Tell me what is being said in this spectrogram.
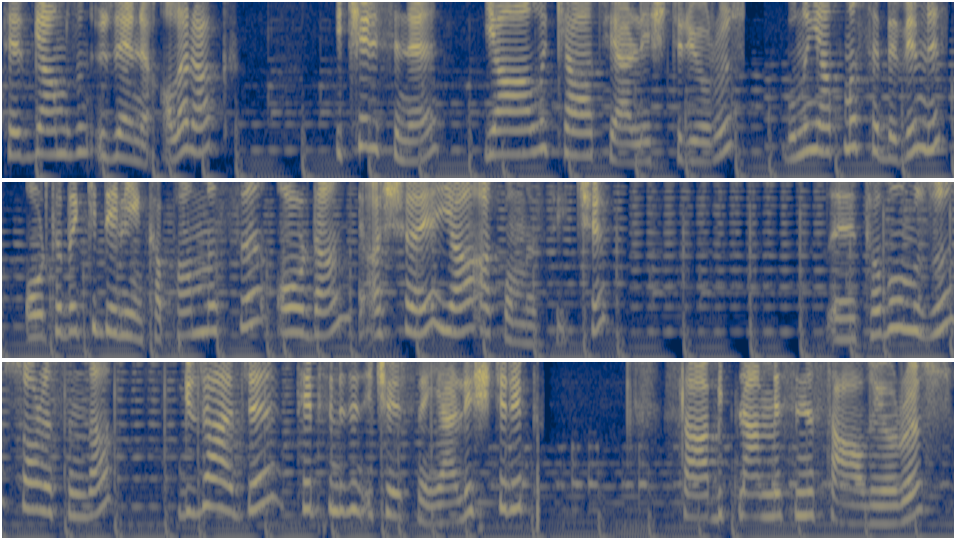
tezgahımızın üzerine alarak İçerisine yağlı kağıt yerleştiriyoruz. Bunu yapma sebebimiz ortadaki deliğin kapanması, oradan aşağıya yağ akmaması için. E, tavuğumuzu sonrasında güzelce tepsimizin içerisine yerleştirip sabitlenmesini sağlıyoruz.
